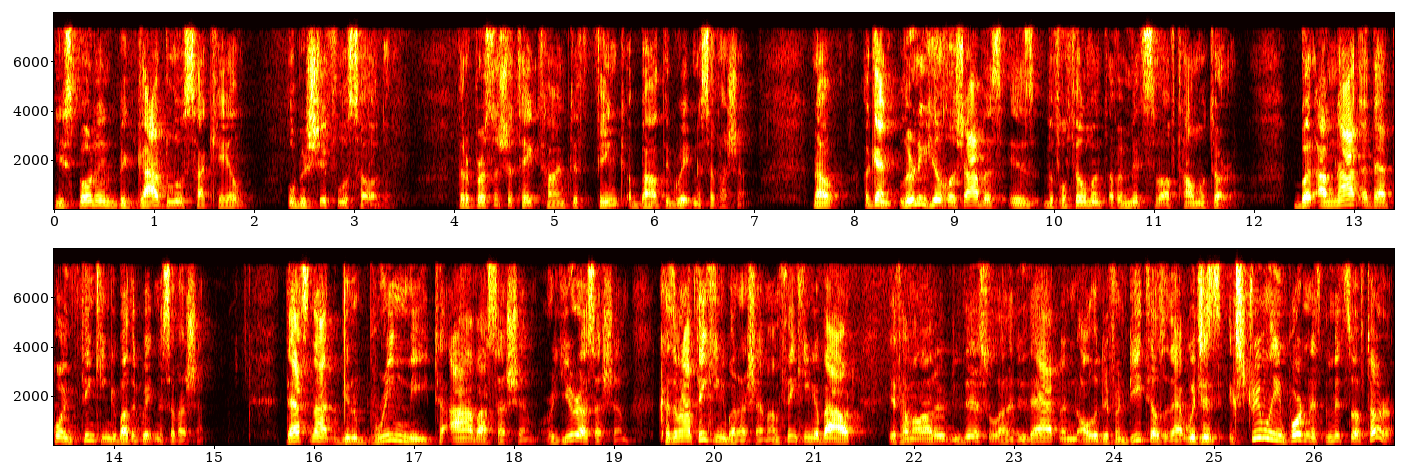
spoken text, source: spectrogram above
yisbonin begadlus hakel ubeshiflus ha'odam that a person should take time to think about the greatness of Hashem. Now, again, learning Hilchot Shabbos is the fulfillment of a mitzvah of Talmud Torah, but I'm not at that point thinking about the greatness of Hashem. That's not going to bring me to Ahavas Hashem or Yiras Hashem because I'm not thinking about Hashem. I'm thinking about if I'm allowed to do this or allowed to do that and all the different details of that, which is extremely important. It's the mitzvah of Torah.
